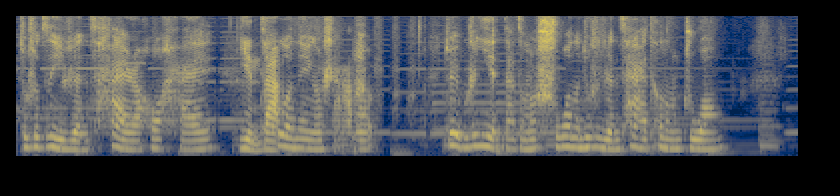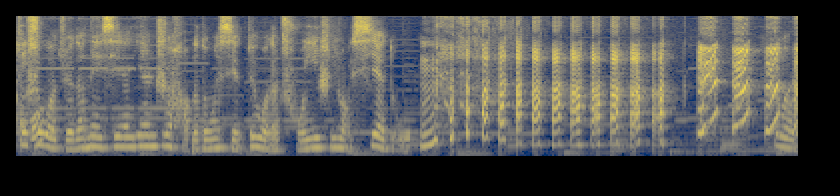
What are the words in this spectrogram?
就是自己人菜，然后还瘾大特那个啥的，这也不是瘾大，怎么说呢？就是人菜还特能装。就是哦我觉得那些腌制好的东西对我的厨艺是一种亵渎。对，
